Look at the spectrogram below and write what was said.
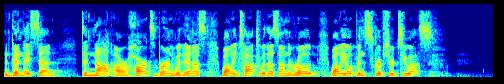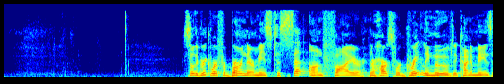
And then they said, did not our hearts burn within us while he talked with us on the road, while he opened scripture to us? So the Greek word for burn there means to set on fire. Their hearts were greatly moved. It kind of means,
